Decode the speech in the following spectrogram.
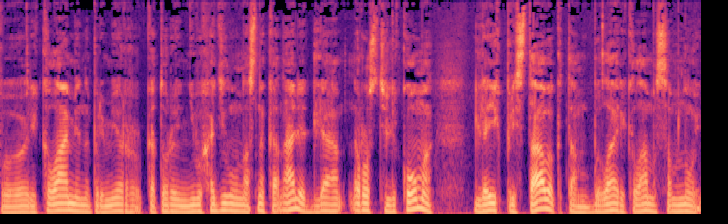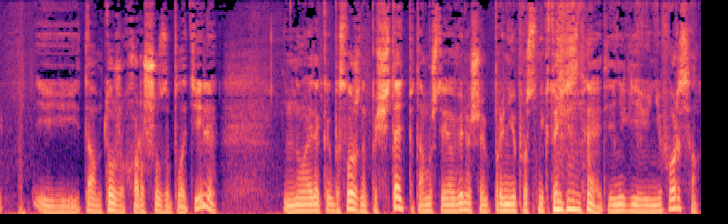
в рекламе, например, которая не выходила у нас на канале для Ростелекома, для их приставок, там была реклама со мной, и там тоже хорошо заплатили, но это как бы сложно посчитать, потому что я уверен, что про нее просто никто не знает. Я нигде ее не форсил,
